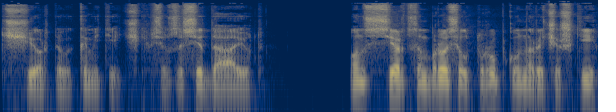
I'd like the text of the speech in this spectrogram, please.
Чертовы комитетчики все заседают. Он с сердцем бросил трубку на рычажки.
